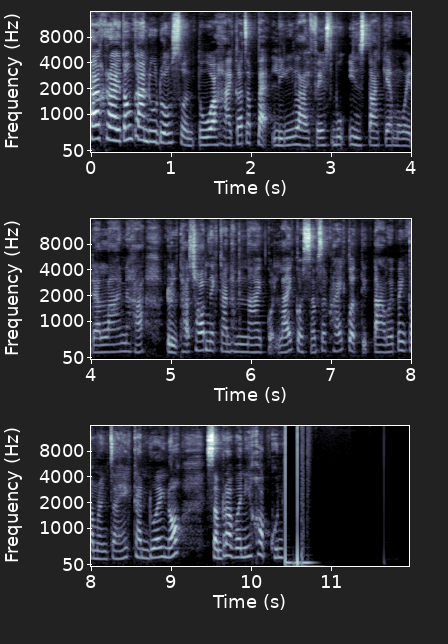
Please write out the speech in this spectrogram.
ถ้าใครต้องการดูดวงส่วนตัวไฮก็จะแปะลิงก์ไลน์ Facebook Instagram เอาไว้ด้านล่างนะคะ หรือถ้าชอบในการทำนายกดไลค์กด Subscribe กดติดตามไว้เป็นกำลังใจให้กันด้วยเนาะสำหรับวันนี้ขอบคุณ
